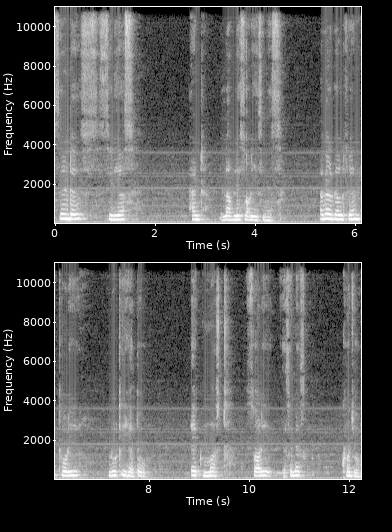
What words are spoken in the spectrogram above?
send serious and lovely sorry S M S अगर गर्लफ्रेंड थोड़ी रूठी है तो एक must sorry S M S खोजो।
